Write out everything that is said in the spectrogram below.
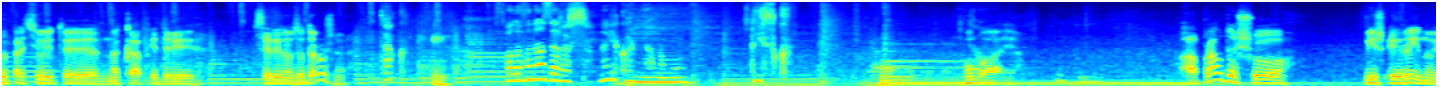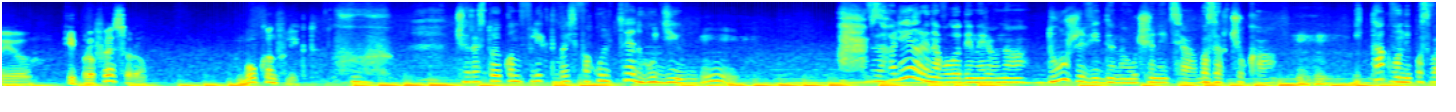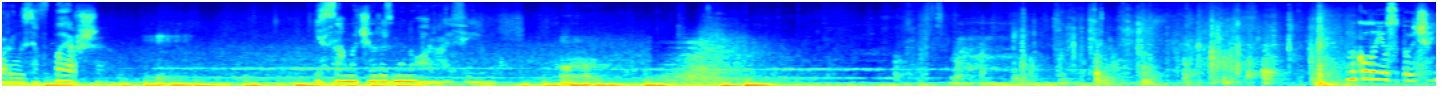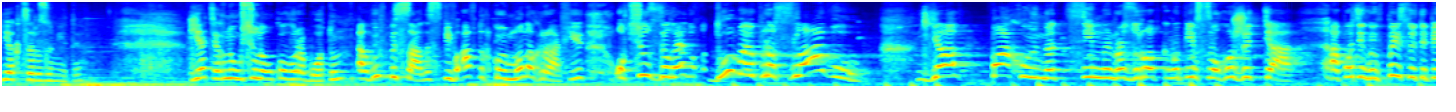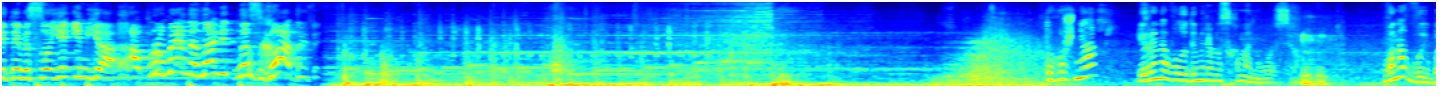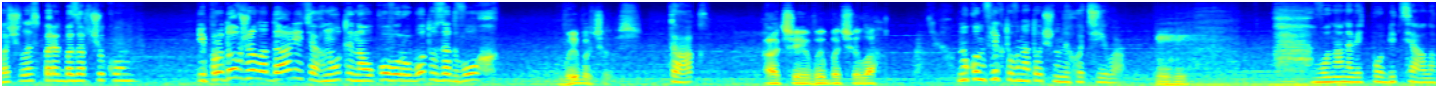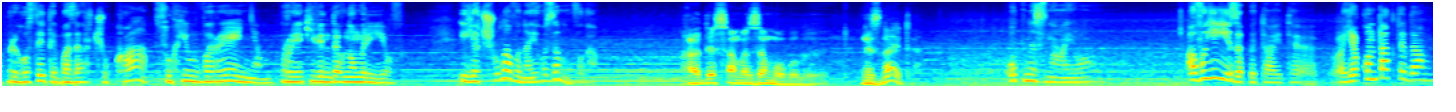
Ви працюєте на кафедрі з Іриною Задорожньою? Так. М. Але вона зараз на лікарняному. Тиск. О, буває. А правда, що між Іриною і професором був конфлікт? Через той конфлікт весь факультет гудів. М, Взагалі, Ірина Володимирівна дуже віддана учениця Базарчука. мгм. І так вони посварилися вперше. І саме через монографію. Ага. Микола Йосипович, як це розуміти? Я тягну усю наукову роботу, а ви вписали співавторкою монографію оцю зелену. Думаю про славу. Я пахую над цінними розробками пів свого життя, а потім ви вписуєте під ними своє ім'я, а про мене навіть не згадуєте. Того ж дня Ірина Володимирівна схаменулася. Вона вибачилась перед Базарчуком і продовжила далі тягнути наукову роботу за двох. Вибачились. Так. А чи вибачила? Ну, конфлікту вона точно не хотіла. Угу. Вона навіть пообіцяла пригостити Базарчука сухим варенням, про яке він давно мріяв. І я чула, вона його замовила. А де саме замовили? Не знаєте? От не знаю. А ви її запитайте, а я контакти дам.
